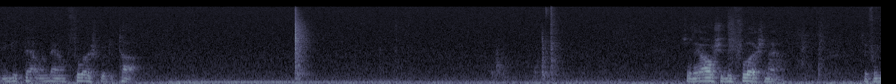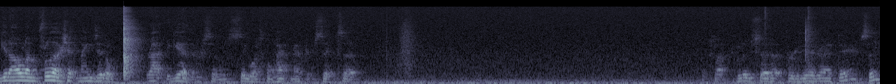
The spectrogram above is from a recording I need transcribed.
And get that one down flush with the top. So they all should be flush now. So if we get all of them flush, that means it'll right together. So let's see what's going to happen after it sets up. Looks like the glue set up pretty good right there. See?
